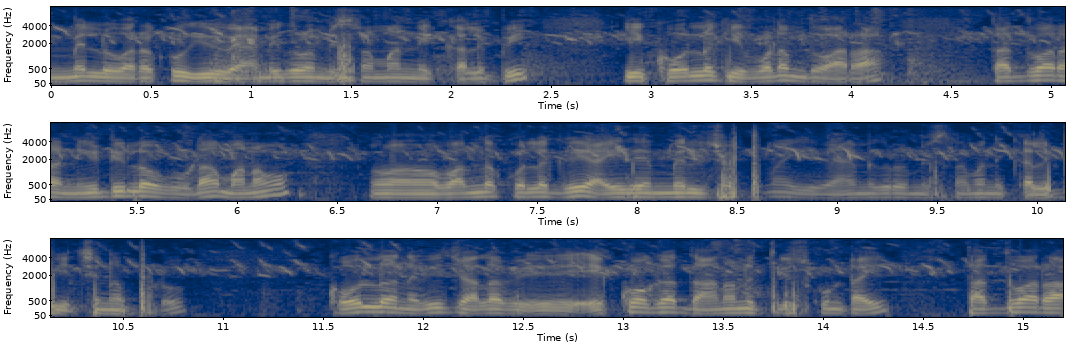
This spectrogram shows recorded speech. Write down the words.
ఎంఎల్ వరకు ఈ వ్యామిగ్రో మిశ్రమాన్ని కలిపి ఈ కోళ్ళకి ఇవ్వడం ద్వారా తద్వారా నీటిలో కూడా మనం వంద కోళ్ళకి ఐదు ఎంఎల్ చొప్పున ఈ వ్యామిగ్రో మిశ్రమాన్ని కలిపి ఇచ్చినప్పుడు కోళ్ళు అనేవి చాలా ఎక్కువగా దానాన్ని తీసుకుంటాయి. తద్వారా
